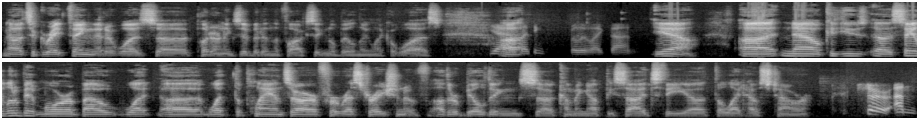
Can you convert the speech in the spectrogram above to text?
No, it's a great thing that it was uh, put on exhibit in the Fog Signal building like it was. Yeah, uh, I think really like that. Yeah. Uh, now, could you uh, say a little bit more about what uh, what the plans are for restoration of other buildings uh, coming up besides the uh, the lighthouse tower? Sure. Um,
